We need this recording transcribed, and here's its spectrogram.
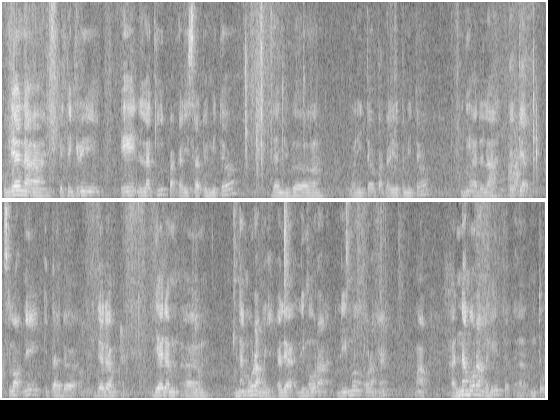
Kemudian uh, kategori A lelaki 4 kali 100 meter dan juga wanita 4 kali 100 meter. Ini adalah tiap-tiap slot ni kita ada kita ada dia ada um, 6 orang lagi. Ada 5 orang 5 orang ya. Maaf. Uh, 6 orang lagi uh, untuk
